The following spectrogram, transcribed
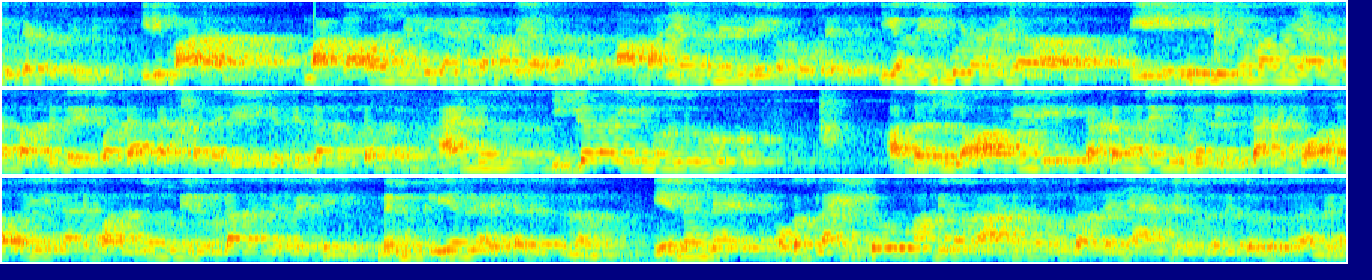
ముచ్చట వచ్చింది. ఇది మారాలి. మాకు కావాల్సింది కనీసం మర్యాద. ఆ మర్యాద అనేది లేకపోతే ఇక మేము కూడా ఇక ఈ ఎన్ని ఉద్యమాలు చేయాల్సిన పరిస్థితి ఏర్పడ్డా ఖచ్చితంగా చేయడానికి సిద్ధంగా ఉంటాం. అండ్ ఇక్కడ ఈరోజు అసలు లా అనేది చట్టం అనేది ఉన్నది. దాన్ని ఫాలో అయ్యి దాని పరిధిలో మీరు ఉండాలని చెప్పేసి మేము క్లియర్గా హెచ్చరిస్తున్నాము. ఏంటంటే ఒక క్లయింట్ మా మీద ఒక ఆశతో వస్తారు అదే న్యాయం జరుగుతుంది దొరుకుతుంది అనేది.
